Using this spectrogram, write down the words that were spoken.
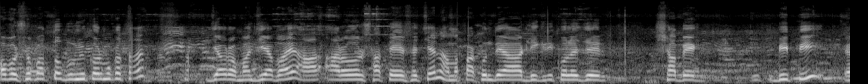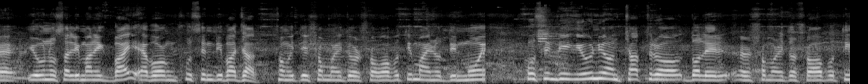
অবসরপ্রাপ্ত ভূমি কর্মকর্তা জিয়াউর রহমান জিয়া ভাই আরও সাথে এসেছেন আমার পাকুন্দিয়া ডিগ্রি কলেজের সাবেক বিপি ইউনুস আলী মানিক ভাই এবং ফুসিন্দি বাজার সমিতির সম্মানিত সভাপতি মাইনুদ্দিন মোয় ফুসিন্দি ইউনিয়ন ছাত্র দলের সম্মানিত সভাপতি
